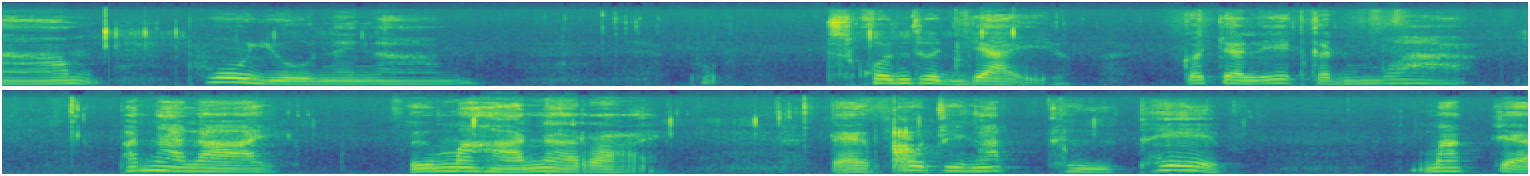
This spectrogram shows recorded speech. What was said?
น้ำ ผู้อยู่ในน้ำคนส่วนใหญ่ก็จะเรียกกันว่า พระนารายณ์หรือมหานารายณ์แต่ผู้ที่นับถือเทพ มักจะ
